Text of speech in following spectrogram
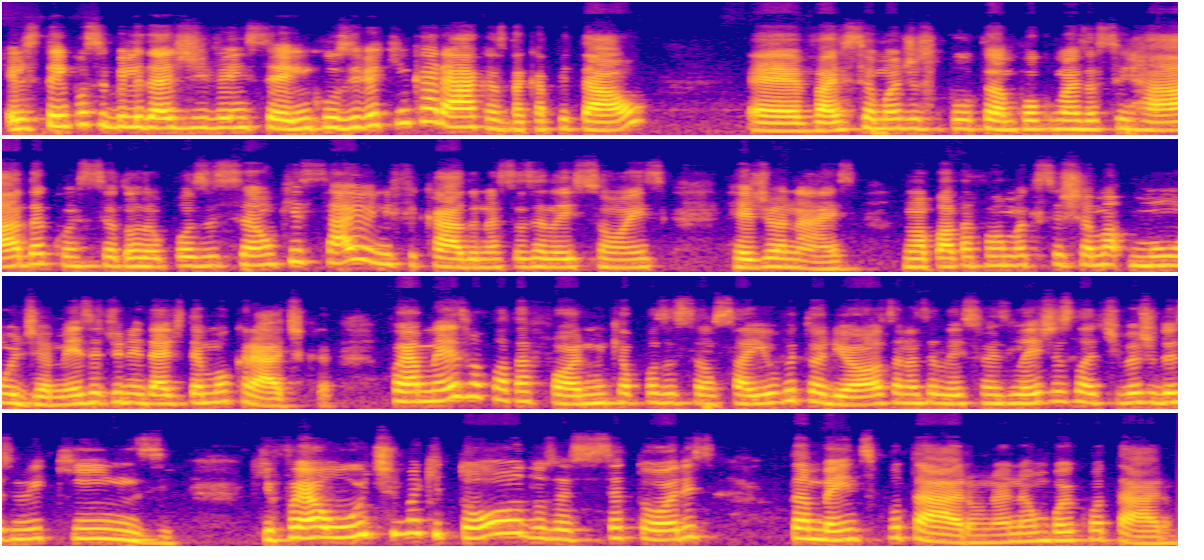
Eles têm possibilidade de vencer, inclusive aqui em Caracas, na capital, é, vai ser uma disputa um pouco mais acirrada com esse setor da oposição, que sai unificado nessas eleições regionais, numa plataforma que se chama MUD, a Mesa de Unidade Democrática. Foi a mesma plataforma em que a oposição saiu vitoriosa nas eleições legislativas de 2015, que foi a última que todos esses setores também disputaram, né, não boicotaram.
